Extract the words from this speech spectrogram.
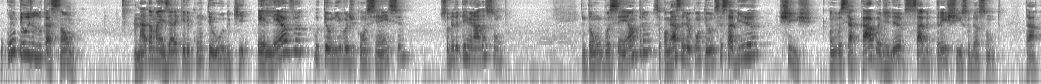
O conteúdo de educação nada mais era aquele conteúdo que eleva o teu nível de consciência sobre determinado assunto. Então você entra, você começa a ler o conteúdo, você sabia X. Quando você acaba de ler, você sabe 3X sobre o assunto. Tá?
